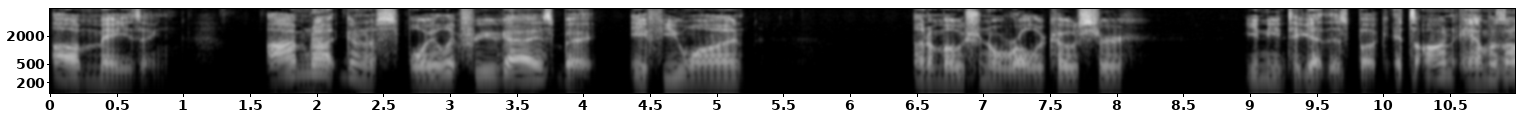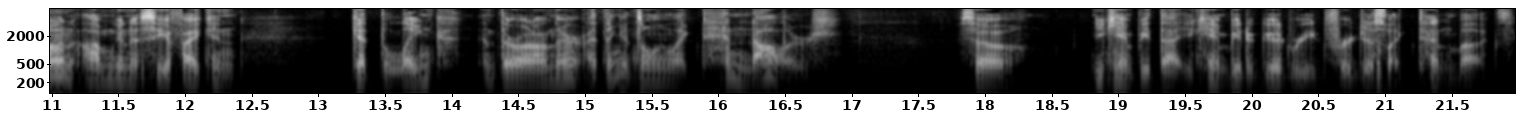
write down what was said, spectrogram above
amazing. I'm not going to spoil it for you guys, but if you want an emotional roller coaster, you need to get this book. It's on Amazon. I'm going to see if I can get the link and throw it on there. I think it's only like $10. So, you can't beat that. You can't beat a good read for just like 10 bucks.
